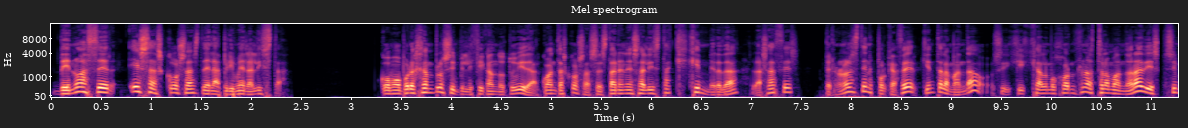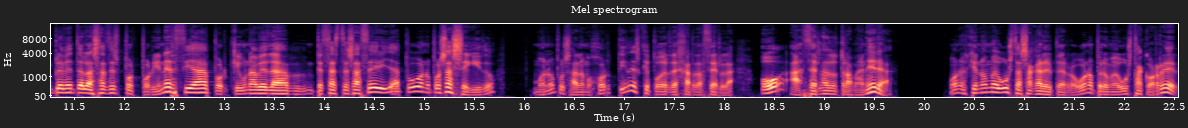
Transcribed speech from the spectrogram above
de no hacer esas cosas de la primera lista. Como por ejemplo simplificando tu vida. ¿Cuántas cosas están en esa lista que, en verdad las haces, pero no las tienes por qué hacer? ¿Quién te la ha mandado? Si que a lo mejor no te la mandado nadie. Simplemente las haces por, por inercia, porque una vez la empezaste a hacer y ya, pues bueno, pues has seguido. Bueno, pues a lo mejor tienes que poder dejar de hacerla. O hacerla de otra manera. Bueno, es que no me gusta sacar el perro. Bueno, pero me gusta correr.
